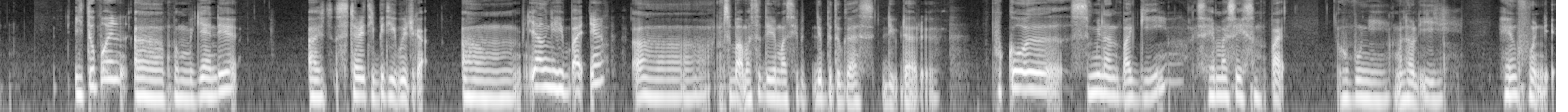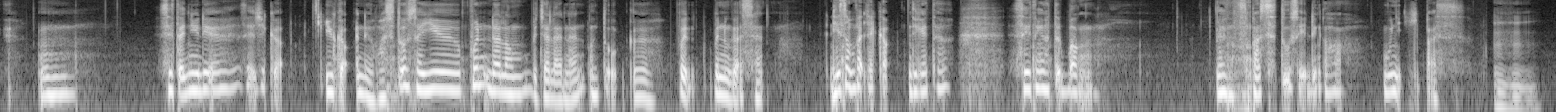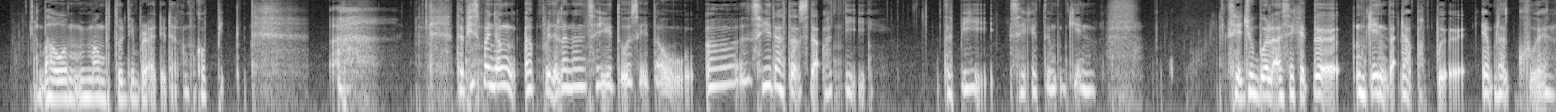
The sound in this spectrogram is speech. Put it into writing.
Itu pun uh, pembagian dia uh, secara tiba-tiba juga. Um, yang hebatnya uh, sebab masa dia masih dia bertugas di udara. Pukul 9 pagi saya masih sempat hubungi melalui handphone dia. Hmm. Saya tanya dia, saya cakap, you kat mana? Masa tu saya pun dalam perjalanan untuk ke pen- penugasan. Dia sempat cakap, dia kata, saya tengah terbang. Dan masa tu saya dengar bunyi kipas. Mm-hmm. Bahawa memang betul dia berada dalam kokpit. Ah. Tapi sepanjang uh, perjalanan saya tu, saya tahu uh, saya dah tak sedap hati. Tapi saya kata mungkin saya cubalah saya kata mungkin tak ada apa-apa yang berlaku kan.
